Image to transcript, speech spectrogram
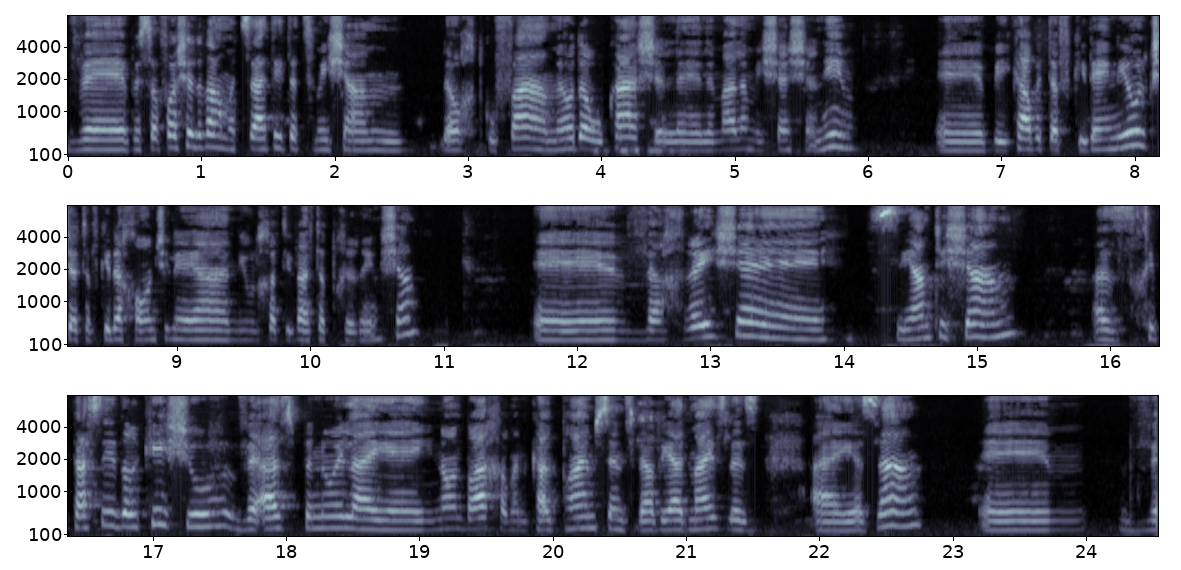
ובסופו של דבר מצאתי את עצמי שם לאורך תקופה מאוד ארוכה של uh, למעלה משש שנים, בעיקר בתפקידי ניהול, כשהתפקיד האחרון שלי היה ניהול חטיבת הבכירים שם. אה, ואחרי שסיימתי שם, אז חיפשתי את דרכי שוב, ואז פנו אליי אה, ינון ברכה, מנכ"ל PrimeSense, ואביעד מייזלס, היזם, ו...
